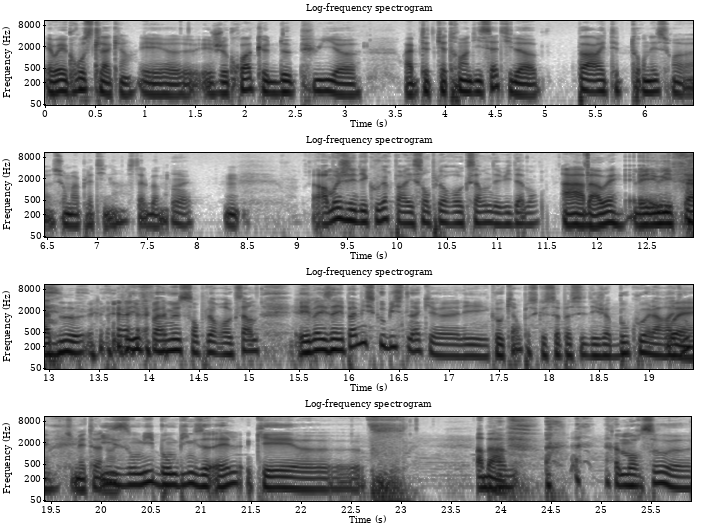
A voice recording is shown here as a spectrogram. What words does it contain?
et ouais, grosse claque. hein. Et, euh, et je crois que depuis ouais, peut-être 97, il a pas arrêté de tourner sur, sur ma platine, cet album. Alors moi j'ai découvert par les sampleurs Rock Sound évidemment. Ah bah ouais, les, Eh fameux. les fameux sampleurs Rock Sound. Et ben ils avaient pas mis Scooby Snack euh, les coquins parce que ça passait déjà beaucoup à la radio. ouais, tu m'étonnes. ouais. Ils ont mis Bombing the Hell qui est euh, pff, Ah bah, un- pff, un morceau euh,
